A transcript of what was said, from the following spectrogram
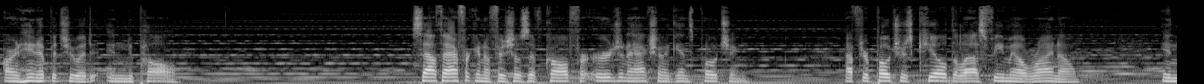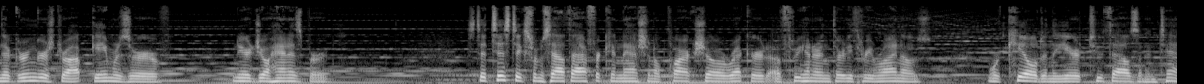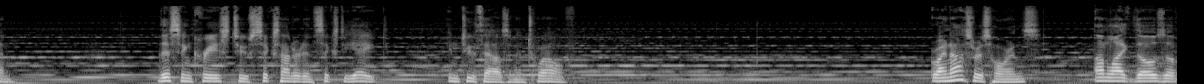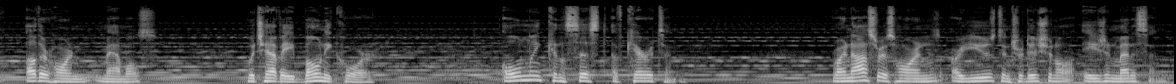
are inhabited in Nepal. South African officials have called for urgent action against poaching after poachers killed the last female rhino in the Krugersdorp Game Reserve near Johannesburg. Statistics from South African National Park show a record of 333 rhinos were killed in the year 2010. This increased to 668 in 2012. Rhinoceros horns, unlike those of other horned mammals, which have a bony core, only consist of keratin. Rhinoceros horns are used in traditional Asian medicine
